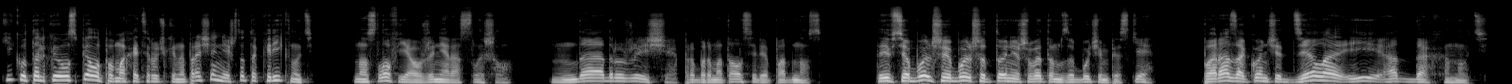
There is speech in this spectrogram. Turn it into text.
Кику только и успела помахать ручкой на прощание и что-то крикнуть, но слов я уже не раз слышал. «Да, дружище», — пробормотал себе под нос. «Ты все больше и больше тонешь в этом зыбучем песке. Пора закончить дело и отдохнуть».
